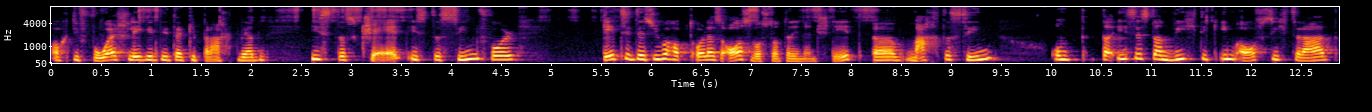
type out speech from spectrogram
auch die Vorschläge, die da gebracht werden, ist das gescheit, ist das sinnvoll, geht sich das überhaupt alles aus, was da drinnen steht, äh, macht das Sinn? Und da ist es dann wichtig, im Aufsichtsrat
